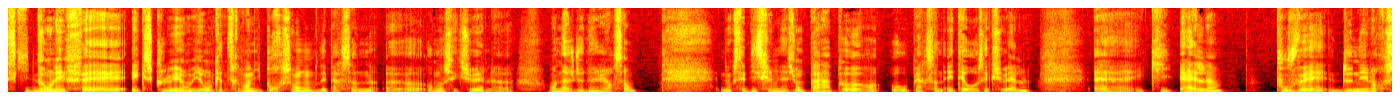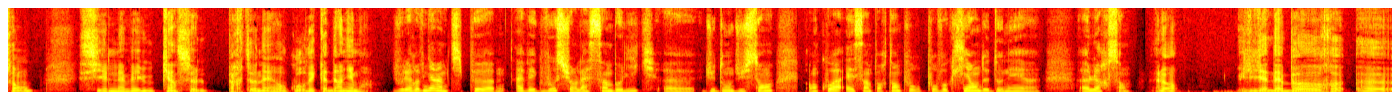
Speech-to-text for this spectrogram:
ce qui, dans les faits, excluait environ 90% des personnes euh, homosexuelles euh, en âge de donner leur sang. Donc cette discrimination par rapport aux personnes hétérosexuelles euh, qui, elles, pouvaient donner leur sang si elles n'avaient eu qu'un seul partenaire au cours des quatre derniers mois. Je voulais revenir un petit peu avec vous sur la symbolique euh, du don du sang. En quoi est-ce important pour, pour vos clients de donner euh, leur sang? Alors, il y a d'abord, euh,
